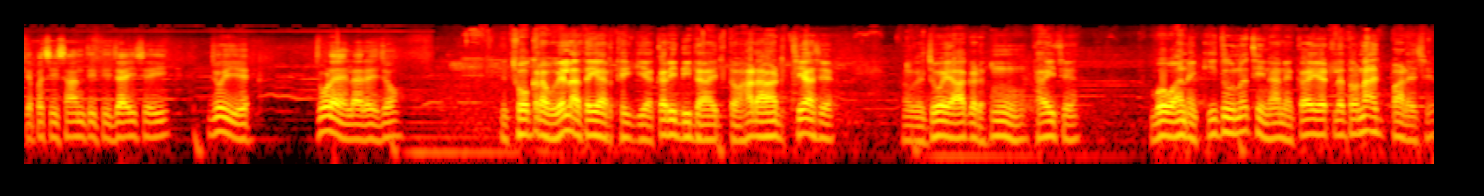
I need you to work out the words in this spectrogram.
કે પછી શાંતિથી જાય છે એ જોઈએ. જોડાયેલા રહેજો. છોકરા વહેલા તૈયાર થઈ ગયા કરી દીધા આજ તો સાડા આઠ થયા છે. હવે જોઈએ આગળ શું થાય છે. બહુ આને કીધું નથી ને આને કહે એટલે તો ના જ પાડે છે.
